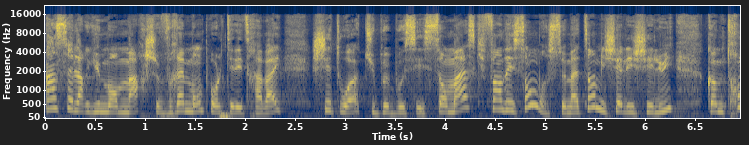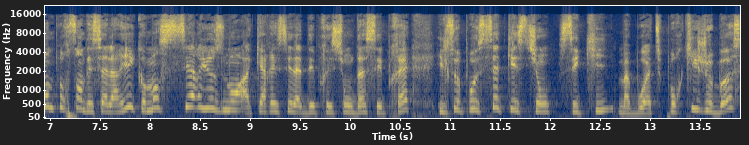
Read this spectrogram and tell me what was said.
Un seul argument marche vraiment pour le télétravail. Chez toi, tu peux bosser sans masque. Fin décembre, ce matin, Michel est chez lui. Comme 30% des salariés commencent sérieusement à caresser la dépression d'assez près, il se pose cette question. C'est qui ma boîte? Pour qui je bosse?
